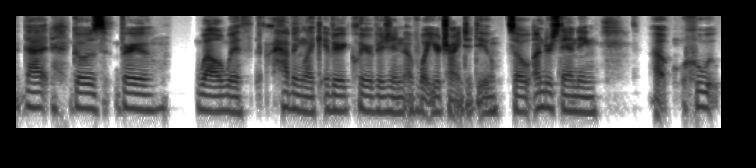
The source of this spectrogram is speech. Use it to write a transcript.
that goes very well with having like a very clear vision of what you're trying to do. So understanding uh, who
